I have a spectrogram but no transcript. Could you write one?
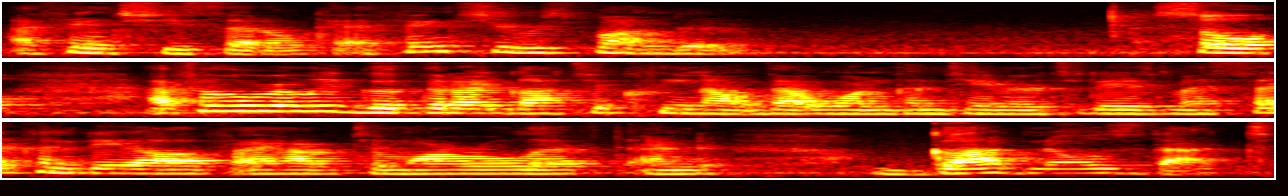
I think she said okay. I think she responded. So I feel really good that I got to clean out that one container. Today is my second day off. I have tomorrow left and God knows that.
